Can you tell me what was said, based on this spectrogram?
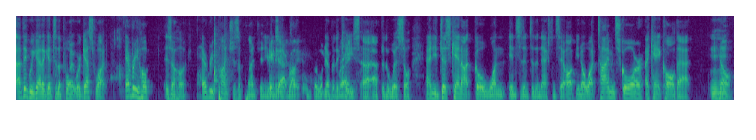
I think we got to get to the point where guess what? Every hook is a hook. Every punch is a punch, and you're exactly. going to get roughed or whatever the right. case uh, after the whistle. And you just cannot go one incident to the next and say, "Oh, you know what? Time and score. I can't call that." Mm-hmm. No,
